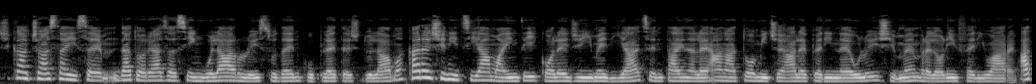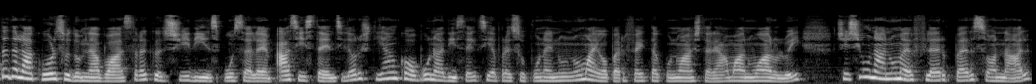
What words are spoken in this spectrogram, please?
și că aceasta îi se datorează singularului student cu pleteș și dulamă, care își iniția mai întâi colegii imediați în tainele anatomice ale perineului și membrelor inferioare. Atât de la cursul dumneavoastră, cât și din spusele asistenților, știa Știam că o bună disecție presupune nu numai o perfectă cunoaștere a manualului, ci și un anume flair personal,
